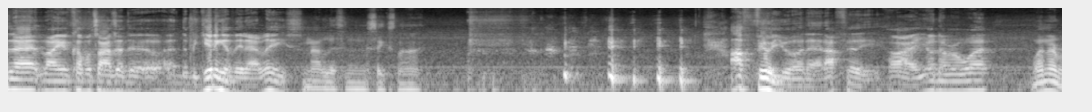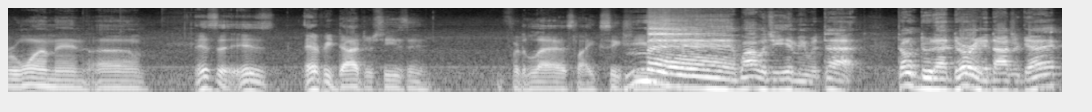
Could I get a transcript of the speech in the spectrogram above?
to that like a couple times at the at the beginning of it at least. I'm not listening to six nine. I feel you on that. I feel you. All right, your number one. My number one, man, um, is a, is every Dodger season for the last like six years. Man, why would you hit me with that? Don't do that during a Dodger game.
